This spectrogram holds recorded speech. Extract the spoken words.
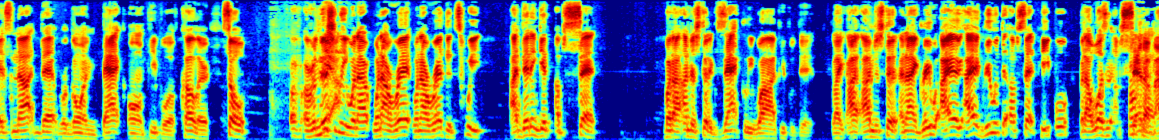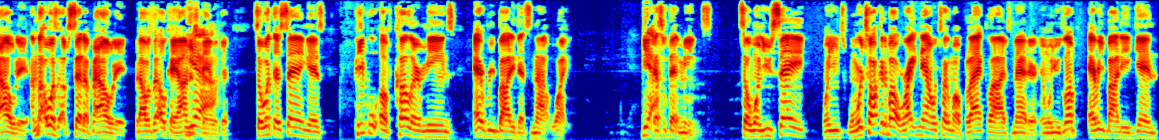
it's not that we're going back on people of color. So uh, initially, when I when I read when I read the tweet, I didn't get upset, but I understood exactly why people did. Like I I understood, and I agree. With, I I agree with the upset people, but I wasn't upset Okay. about it. I'm not, I wasn't upset about it, but I was like, okay, I understand Yeah. what they're. So what they're saying is, people of color means everybody that's not white. yeah, That's what that means. So when you say when you when we're talking about right now, we're talking about Black Lives Matter, and when you lump everybody again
